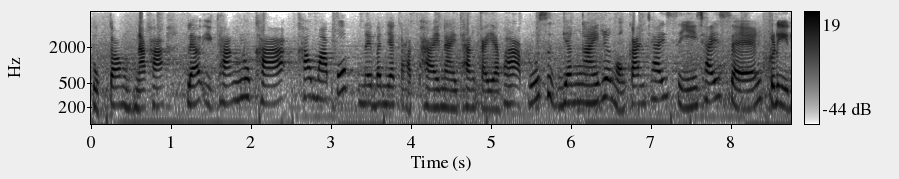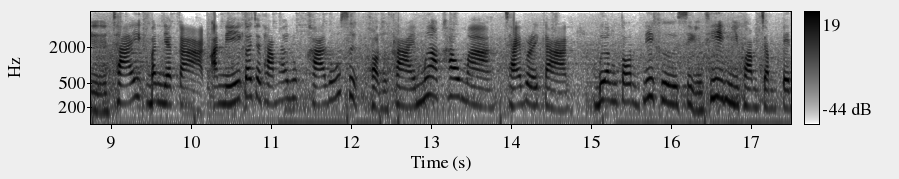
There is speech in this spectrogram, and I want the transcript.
ถูกต้องนะคะ แล้วอีกทั้งลูกค้าเข้ามาปุ๊บในบรรยากาศภายในทางกายภาพ รู้สึกยังไงเรื่องของการใช้สีใช้แสงกลิ่น ใช้บรรยากาศ อันนี้ก็จะทำให้ลูกค้ารู้สึกผ่อนคลายเมื่อเข้ามาใช้บริการ เบื้องต้นนี่คือสิ่งที่มีความจำเป็น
